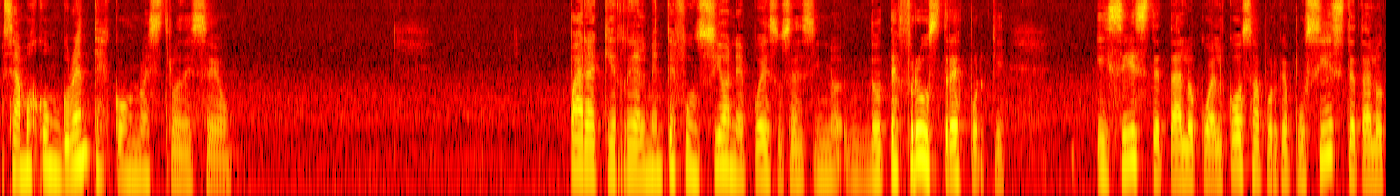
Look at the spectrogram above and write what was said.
seamos congruentes con nuestro deseo para que realmente funcione, pues, o sea, si no, no te frustres porque hiciste tal o cual cosa, porque pusiste tal o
